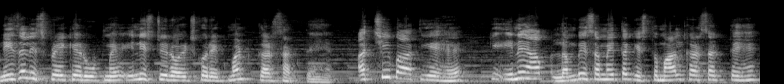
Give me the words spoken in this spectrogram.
नेज़ल स्प्रे के रूप में इन स्टेरॉइड्स को रिकमेंड कर सकते हैं। अच्छी बात यह है कि इन्हें आप लंबे समय तक इस्तेमाल कर सकते हैं,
